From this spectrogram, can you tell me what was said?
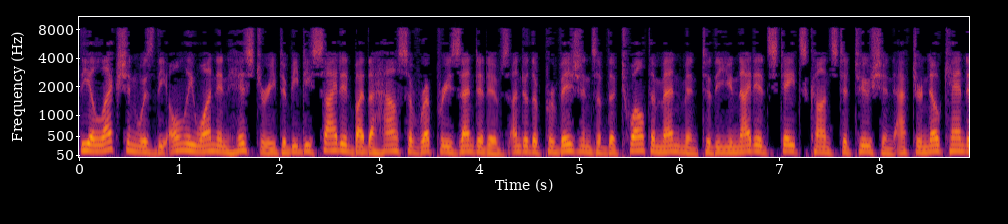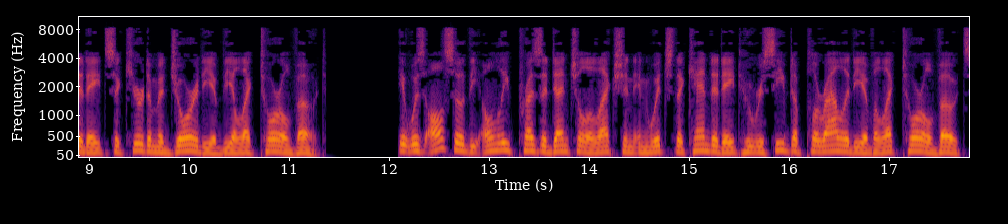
The election was the only one in history to be decided by the House of Representatives under the provisions of the Twelfth Amendment to the United States Constitution after no candidate secured a majority of the electoral vote. It was also the only presidential election in which the candidate who received a plurality of electoral votes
